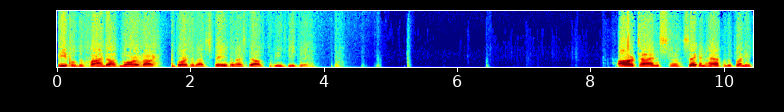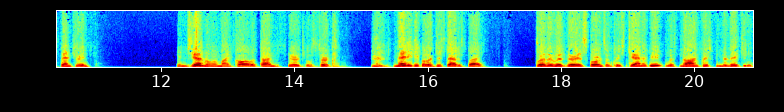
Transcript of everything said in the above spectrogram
people to find out more about Orthodox faith and ourselves to be deeper. Our times, the second half of the 20th century, in general, one might call a time of spiritual searching. Hmm. Many people are dissatisfied, whether with various forms of Christianity, with non-Christian religions,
